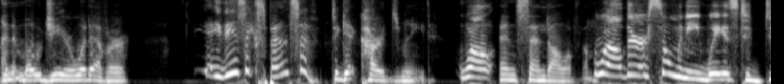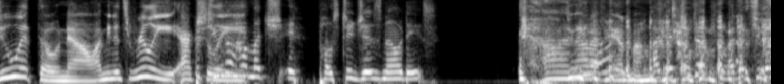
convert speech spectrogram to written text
an emoji or whatever. It is expensive to get cards made well, and send all of them. well, there are so many ways to do it, though. Now, I mean, it's really actually. But do you know how much it postage is nowadays? Uh, Do you not know? offhand, Mom. I bet you don't. I bet you don't.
